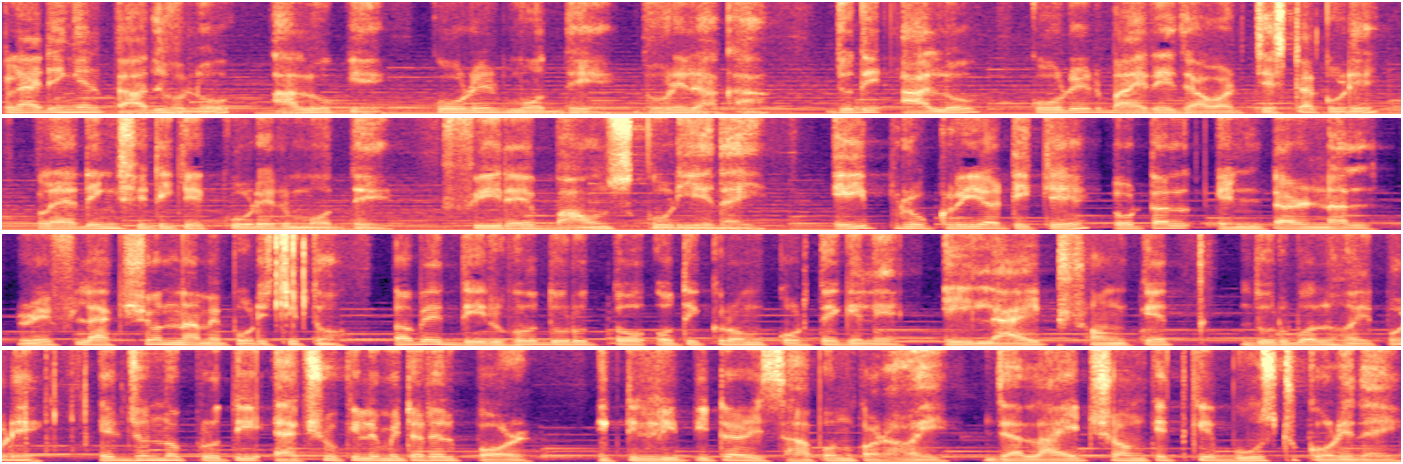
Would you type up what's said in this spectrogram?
ক্ল্যাডিং এর কাজ হলো আলোকে কোরের মধ্যে ধরে রাখা। যদি আলো কোরের বাইরে যাওয়ার চেষ্টা করে ক্ল্যাডিং সেটিকে কোরের মধ্যে ফিরে বাউন্স করিয়ে দেয়। এই প্রক্রিয়াটিকে টোটাল ইন্টারনাল রিফ্লেকশন নামে পরিচিত। তবে দীর্ঘ দূরত্ব অতিক্রম করতে গেলে এই লাইট সংকেত দুর্বল হয়ে পড়ে। এর জন্য প্রতি একশো কিলোমিটারের পর একটি রিপিটার স্থাপন করা হয়, যা লাইট সংকেতকে বুস্ট করে দেয়।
